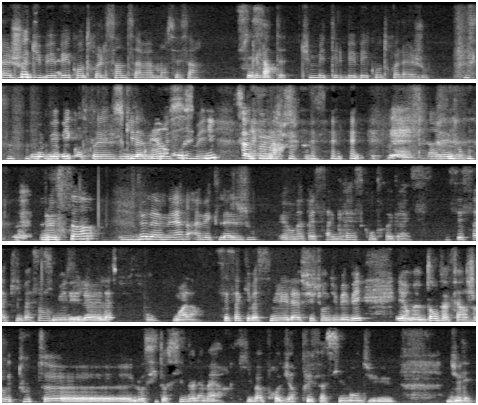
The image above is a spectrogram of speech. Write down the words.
la joue du bébé contre le sein de sa maman, c'est ça? C'est ça. tu mettais le bébé contre la joue. Le bébé contre la joue de la mère aussi, mais... ça peut marcher. T'as raison. Le sein de la mère avec la joue, et on appelle ça graisse contre graisse. C'est ça qui va oh, stimuler la succion. Voilà, c'est ça qui va stimuler la succion du bébé, et en même temps, on va faire jouer toute euh, l'ocytocine de la mère, qui va produire plus facilement du, du lait.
